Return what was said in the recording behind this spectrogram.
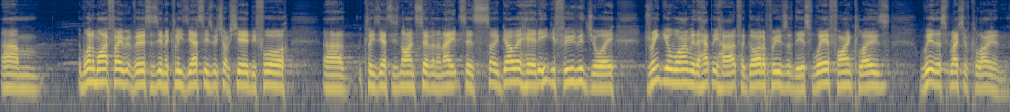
Um, one of my favourite verses in Ecclesiastes, which I've shared before, uh, Ecclesiastes 9, 7, and 8 says, So go ahead, eat your food with joy, drink your wine with a happy heart, for God approves of this. Wear fine clothes with a splash of cologne.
